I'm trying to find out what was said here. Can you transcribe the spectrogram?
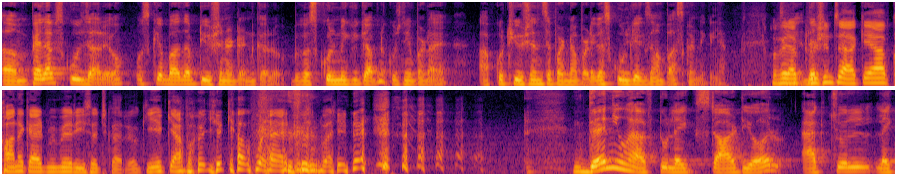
पहले आप स्कूल जा रहे हो उसके बाद आप ट्यूशन अटेंड कर रहे हो बिकॉज़ स्कूल में क्योंकि आपने कुछ नहीं पढ़ा है आपको ट्यूशन से पढ़ना पड़ेगा स्कूल के एग्ज़ाम पास करने के लिए। और फिर आप ट्यूशन से आके आप खान अकेडमी में रिसर्च कर रहे हो कि ये क्या ये क्या पढ़ाया ट्यूशन वाली ने? Then you have to like start your actual like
